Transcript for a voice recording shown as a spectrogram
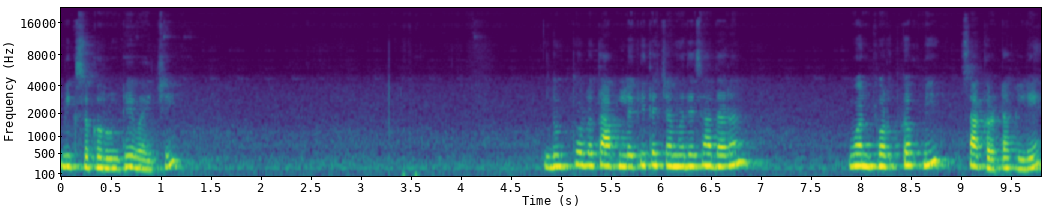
मिक्स करून ठेवायची. दूध थोडं तापलं की त्याच्यामध्ये साधारण वन फोर्थ कप मी साखर टाकली आहे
